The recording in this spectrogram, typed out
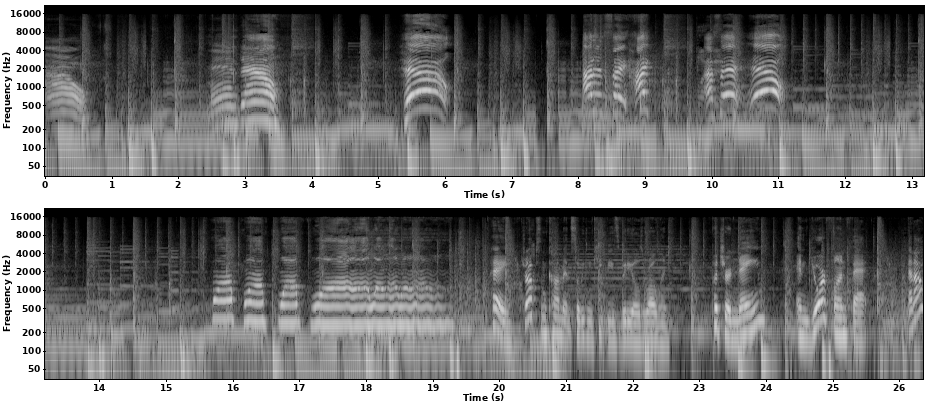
Ow. Man down. Didn't say hike. I said help. Womp, womp, womp, womp. Hey, drop some comments so we can keep these videos rolling. Put your name and your fun fact, and I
